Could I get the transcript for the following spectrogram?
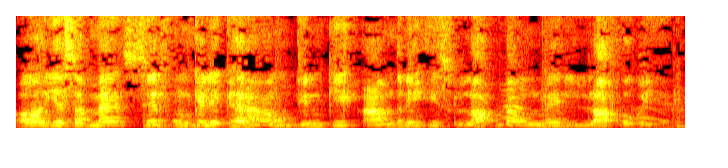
और ये सब मैं सिर्फ़ उनके लिए कह रहा हूँ, जिनकी आमदनी इस लॉकडाउन में लॉक हो गई है।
